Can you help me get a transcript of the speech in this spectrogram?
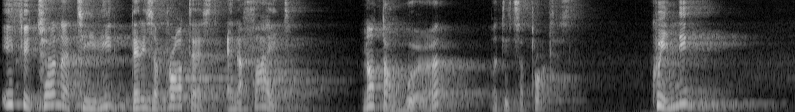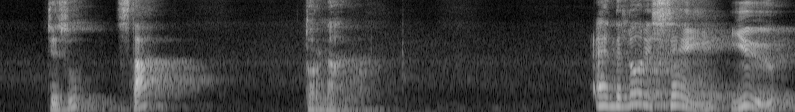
If you turn a TV, there is a protest and a fight. Not a war, but it's a protest. Quindi Gesù sta tornando. And the Lord is saying, you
